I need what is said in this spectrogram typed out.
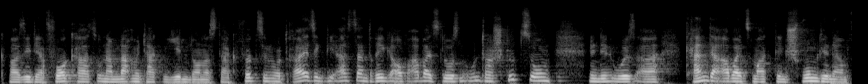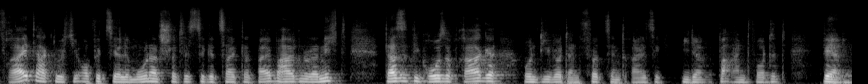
quasi der Forecast und am Nachmittag wie jeden Donnerstag 14.30 Uhr die Erstanträge auf Arbeitslosenunterstützung in den USA. Kann der Arbeitsmarkt den Schwung, den er am Freitag durch die offizielle Monatsstatistik gezeigt hat, beibehalten oder nicht? Das ist die große Frage und die wird dann 14.30 Uhr wieder beantwortet werden.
